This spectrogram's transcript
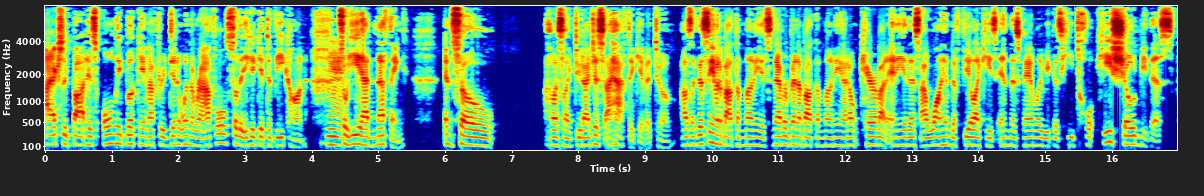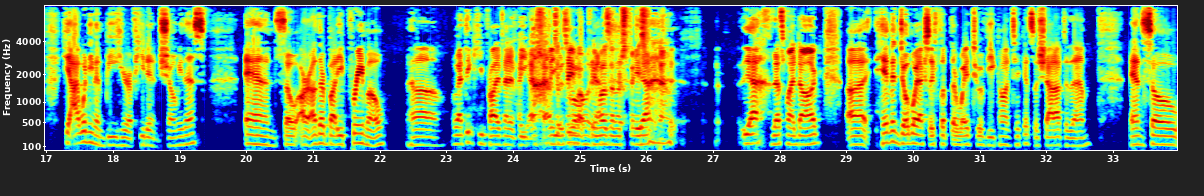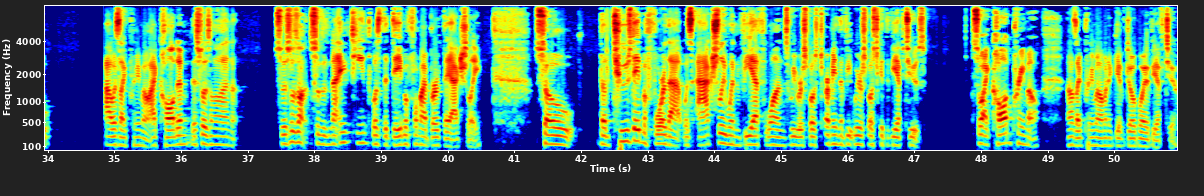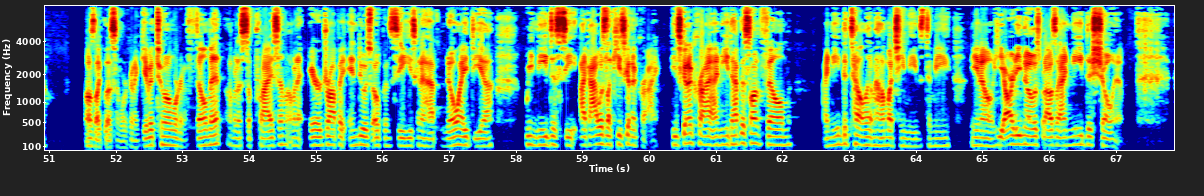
I actually bought his only book game after he didn't win the raffle so that he could get to VeeCon. Mm. So he had nothing. And so I was like, dude, I just, I have to give it to him. I was like, this isn't even about the money. It's never been about the money. I don't care about any of this. I want him to feel like he's in this family because he told, he showed me this. He, I wouldn't even be here if he didn't show me this. And so our other buddy, Primo, uh, I think he probably met at VeeCon. Yeah, Primo. Primo's yeah. in our space yeah. right now. Yeah, that's my dog. Uh, him and Doughboy actually flipped their way to a VeeCon ticket, so shout out to them. And so I was like, Primo, I called him. This was on, so this was on, so the 19th was the day before my birthday, actually. So the Tuesday before that was actually when VF1s, we were supposed to, I mean, the, we were supposed to get the VF2s. So I called Primo. I was like, Primo, I'm going to give Doughboy a VF2. I was like, listen, we're going to give it to him. We're going to film it. I'm going to surprise him. I'm going to airdrop it into his OpenSea. He's going to have no idea. We need to see. Like, I was like, he's going to cry. He's going to cry. I need to have this on film. I need to tell him how much he means to me. You know, he already knows, but I was like, I need to show him.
